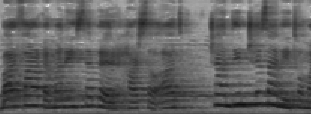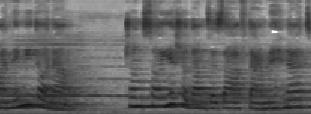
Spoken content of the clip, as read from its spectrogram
بر فرق من ای سپر هر ساعت چندین چه زنی تو من نمی‌دانم. چون سایه شدم ز ضعف در مهنت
